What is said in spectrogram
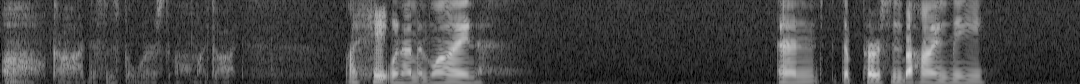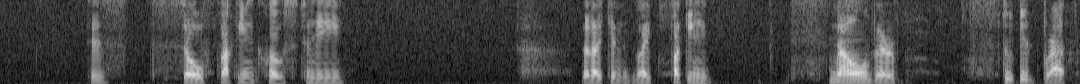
Oh, God, this is the worst. Oh, my God. I hate when I'm in line and the person behind me is so fucking close to me that I can, like, fucking smell their stupid breath.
